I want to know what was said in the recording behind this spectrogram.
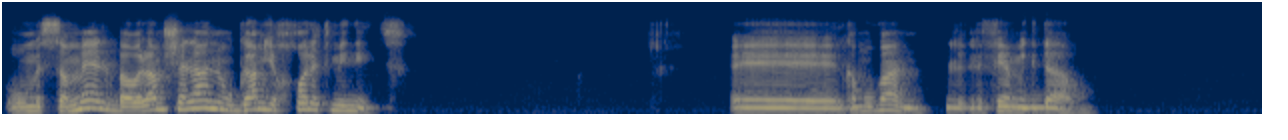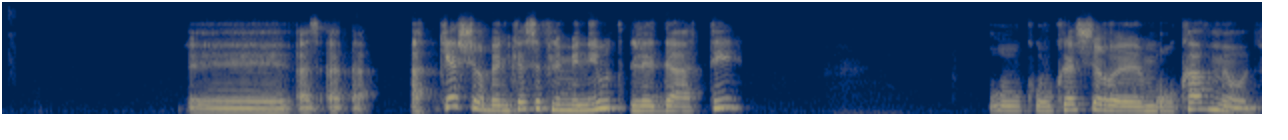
הוא מסמל בעולם שלנו גם יכולת מינית. אה, כמובן, לפי המגדר. אה, אז הקשר בין כסף למיניות, לדעתי, הוא, הוא קשר אה, מורכב מאוד,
